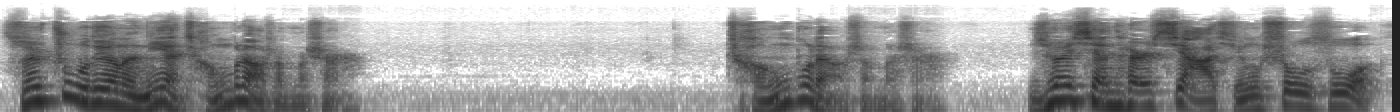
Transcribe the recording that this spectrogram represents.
所以注定了你也成不了什么事儿，成不了什么事儿，因为现在是下行收缩，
